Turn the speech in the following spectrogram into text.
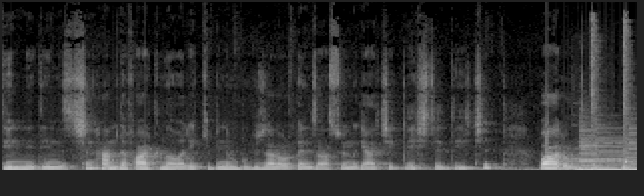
dinlediğiniz için hem de Farkına Var ekibinin bu güzel organizasyonu gerçekleştirdiği için var olun.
